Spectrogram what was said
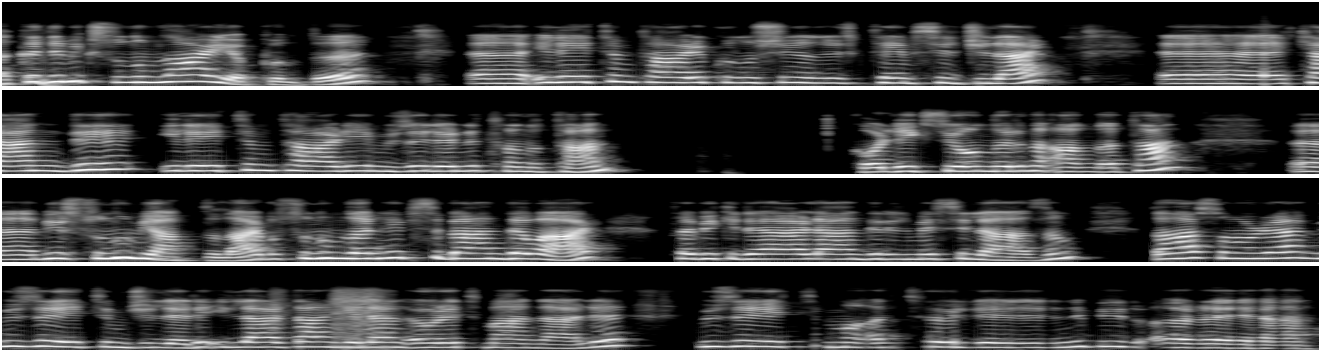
akademik sunumlar yapıldı. E, İl Eğitim Tarihi Kuruluşu'na yönelik temsilciler e, kendi İl Eğitim Tarihi müzelerini tanıtan, koleksiyonlarını anlatan e, bir sunum yaptılar. Bu sunumların hepsi bende var. Tabii ki değerlendirilmesi lazım. Daha sonra müze eğitimcileri, illerden gelen öğretmenlerle müze eğitimi atölyelerini bir araya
